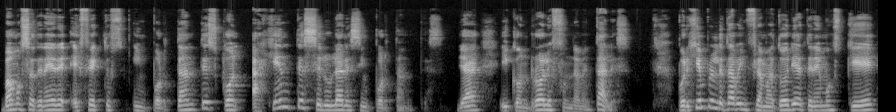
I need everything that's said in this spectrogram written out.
vamos a tener efectos importantes con agentes celulares importantes ¿ya? y con roles fundamentales. Por ejemplo, en la etapa inflamatoria tenemos que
